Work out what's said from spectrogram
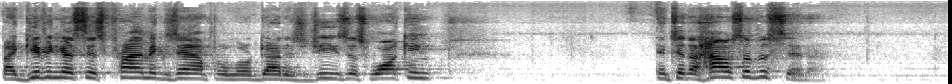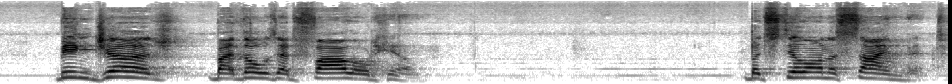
by giving us this prime example, Lord God, as Jesus walking into the house of a sinner, being judged by those that followed him, but still on assignment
